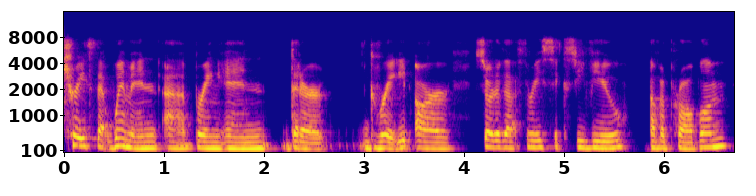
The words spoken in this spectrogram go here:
traits that women uh, bring in that are great are sort of that 360 view of a problem,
